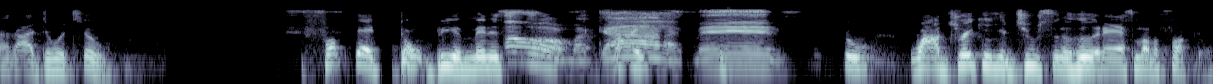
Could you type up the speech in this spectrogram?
I got to do it too. Fuck that! Don't be a menace Oh my god, man. while drinking your juice in the hood, ass motherfucker. You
